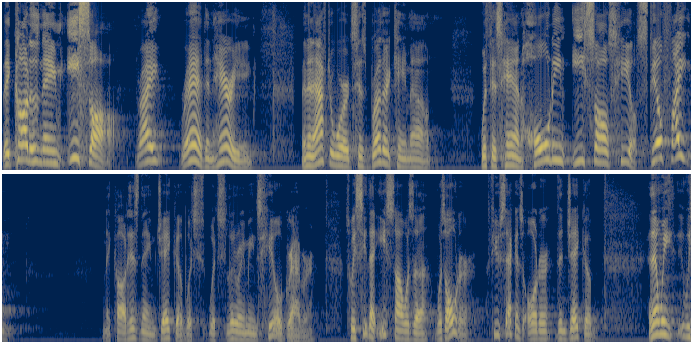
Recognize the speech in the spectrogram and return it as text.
they called his name Esau, right? Red and hairy. And then afterwards, his brother came out with his hand holding Esau's heel, still fighting. And they called his name Jacob, which, which literally means heel grabber. So we see that Esau was, a, was older, a few seconds older than Jacob. And then we, we,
